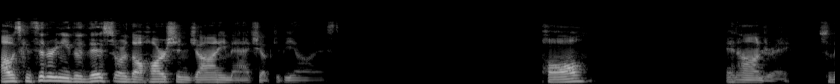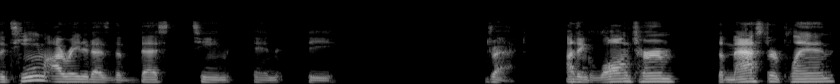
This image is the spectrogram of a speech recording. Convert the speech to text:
I was considering either this or the Harsh and Johnny matchup, to be honest. Paul and Andre. So the team I rated as the best team in the draft. I think long term, the master plan,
